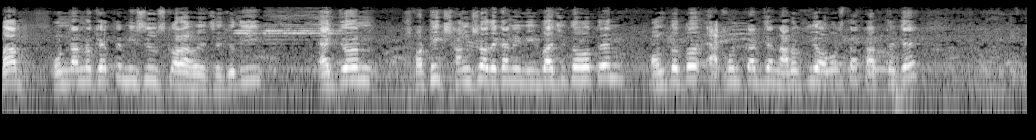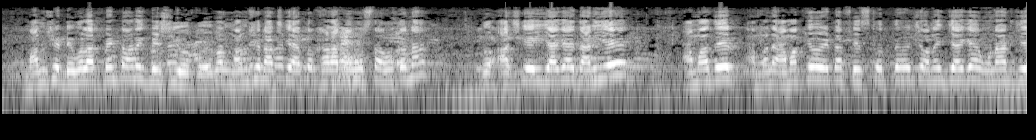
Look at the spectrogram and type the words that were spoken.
বা অন্যান্য ক্ষেত্রে মিসইউজ করা হয়েছে। যদি একজন সঠিক সাংসদ এখানে নির্বাচিত হতেন, অন্তত এখনকার যে নারকীয় অবস্থা, তার থেকে মানুষের ডেভেলপমেন্টটা অনেক বেশি হতো এবং মানুষের আজকে এত খারাপ অবস্থা হতো না। তো আজকে এই জায়গায় দাঁড়িয়ে আমাদের মানে আমাকেও এটা ফেস করতে হয়েছে অনেক জায়গায়। ওনার যে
